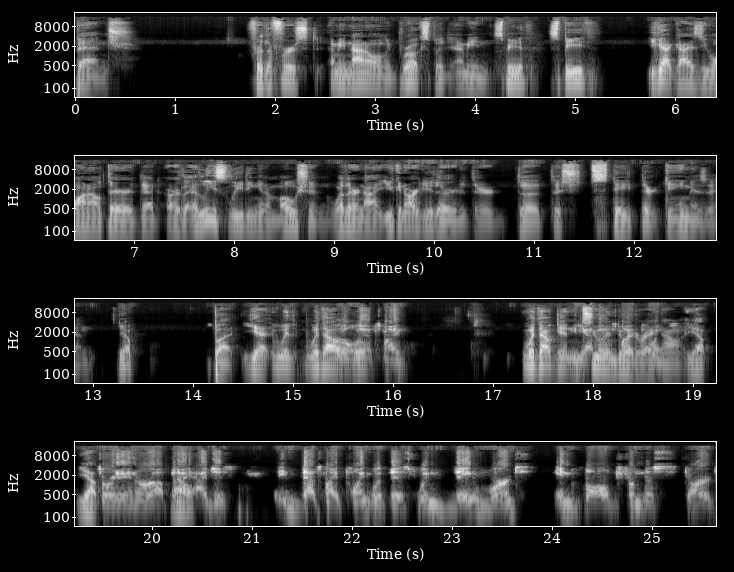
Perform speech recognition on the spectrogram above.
bench for the first. I mean, not only Brooks, but I mean Spieth. Spieth. You got guys you want out there that are at least leading in emotion, whether or not you can argue their their the the state their game is in. But yeah, with without Well, that's my without getting Yeah, too into it right point. now. Yep, yep. sorry to interrupt. No. I, I just that's my point with this. When they weren't involved from the start,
